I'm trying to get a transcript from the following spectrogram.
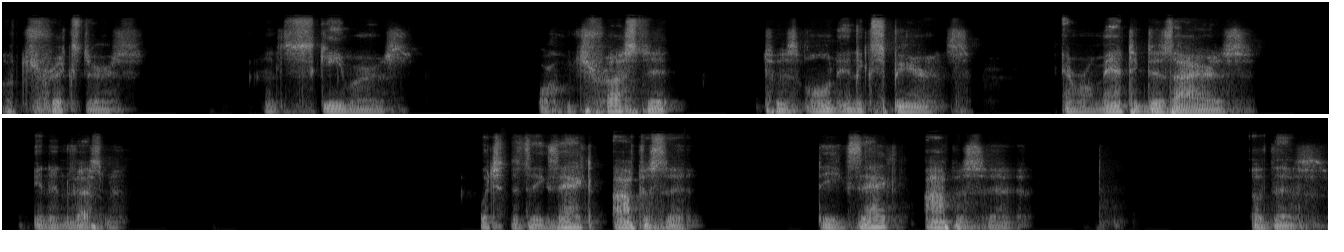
of tricksters and schemers or who trusted to his own inexperience and romantic desires in investment, which is the exact opposite, the exact opposite of this.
